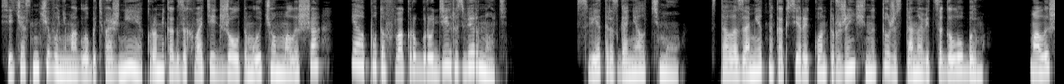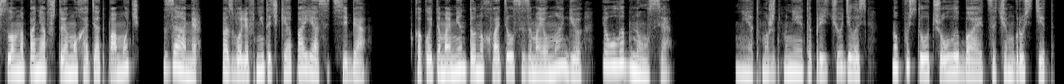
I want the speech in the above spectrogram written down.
Сейчас ничего не могло быть важнее, кроме как захватить желтым лучом малыша и, опутав вокруг груди, развернуть. Свет разгонял тьму. Стало заметно, как серый контур женщины тоже становится голубым. Малыш, словно поняв, что ему хотят помочь, замер, позволив ниточке опоясать себя, в какой-то момент он ухватился за мою магию и улыбнулся. Нет, может, мне это причудилось, но пусть лучше улыбается, чем грустит.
